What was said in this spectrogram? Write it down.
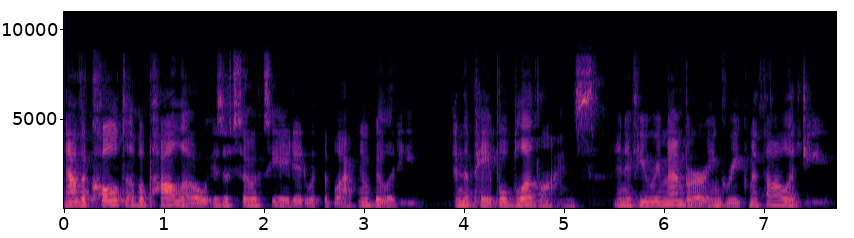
Now, the cult of Apollo is associated with the black nobility and the papal bloodlines. And if you remember in Greek mythology,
